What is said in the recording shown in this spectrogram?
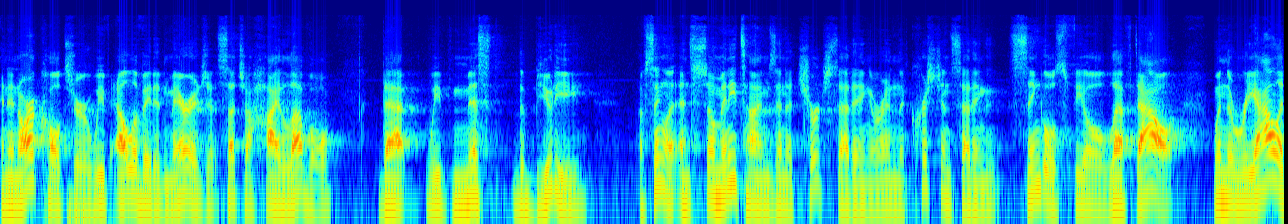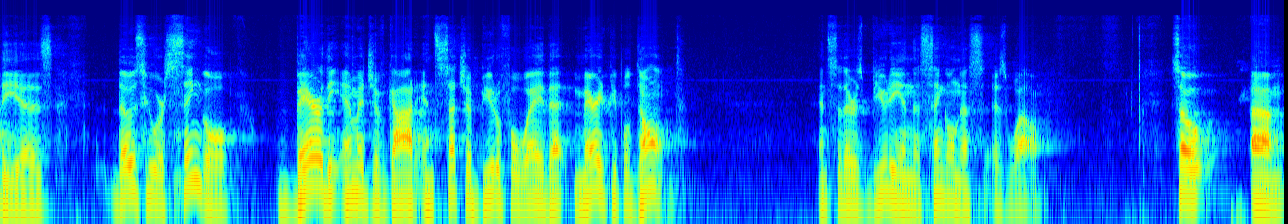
And in our culture, we've elevated marriage at such a high level that we've missed the beauty of singleness. And so many times in a church setting or in the Christian setting, singles feel left out when the reality is those who are single bear the image of God in such a beautiful way that married people don't. And so there's beauty in the singleness as well. So, um,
